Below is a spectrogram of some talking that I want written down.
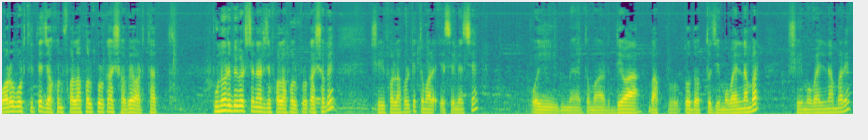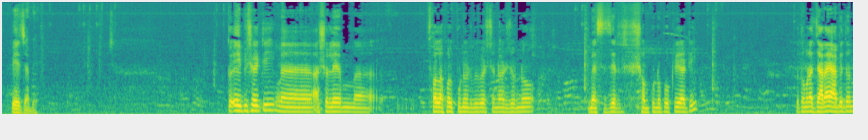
পরবর্তীতে যখন ফলাফল প্রকাশ হবে, অর্থাৎ পুনর্বিবেচনার যে ফলাফল প্রকাশ হবে, সেই ফলাফলটি তোমার এস এম এসে ওই তোমার দেওয়া বা প্রদত্ত যে মোবাইল নাম্বার, সেই মোবাইল নাম্বারে পেয়ে যাবে। তো এই বিষয়টি আসলে ফলাফল পুনর্বিবেচনার জন্য মেসেজের সম্পূর্ণ প্রক্রিয়াটি। তো তোমরা যারাই আবেদন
